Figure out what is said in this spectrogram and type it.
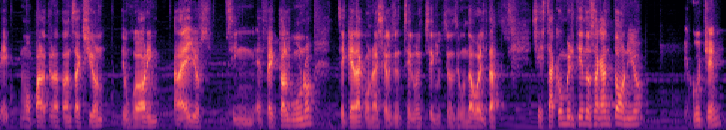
eh, como parte de una transacción de un jugador para ellos sin efecto alguno, se queda con una selección, de segunda vuelta. Se está convirtiendo San Antonio, escuchen,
